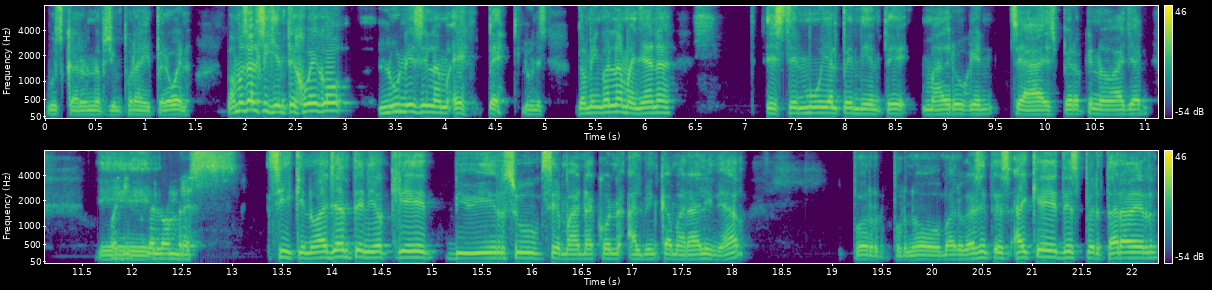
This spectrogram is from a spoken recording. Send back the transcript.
buscaron una opción por ahí. Pero bueno, vamos al siguiente juego. Lunes en la eh, ve, lunes, domingo en la mañana. Estén muy al pendiente, madruguen. O sea, espero que no vayan. eh, de Londres. Sí, que no hayan tenido que vivir su semana con Alvin Camara alineado por, por no madrugarse. Entonces hay que despertar a ver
